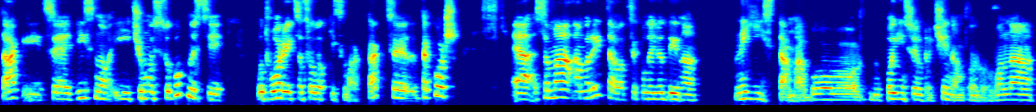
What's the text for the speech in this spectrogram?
Так, і це дійсно і чомусь в сукупності утворюється солодкий смак. Так, це також е, сама амрита, це коли людина не їсть там або по іншим причинам вона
